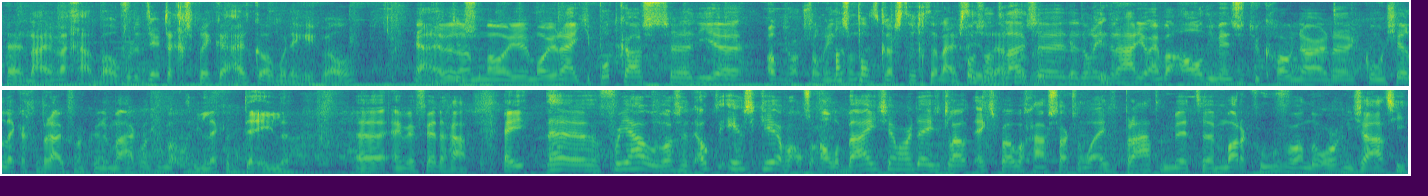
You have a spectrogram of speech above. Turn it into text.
Eh, nou, we gaan boven de 30 gesprekken uitkomen, denk ik wel. Ja, we hebben een mooi, mooi rijtje podcasts. eh, die eh ook straks nog in Als de podcast terug te luisteren. Te luisteren, nog in de radio. En waar al die mensen natuurlijk gewoon daar eh, commercieel lekker gebruik van kunnen maken. Want die mogen die lekker delen eh, en weer verder gaan. Hey, eh, voor jou was het ook de eerste keer, als allebei, zeg maar, deze Cloud Expo. We gaan straks nog wel even praten met Mark Verhoeven van de organisatie.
